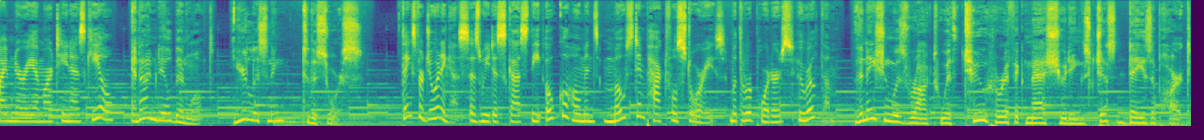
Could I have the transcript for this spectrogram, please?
I'm Nuria Martinez Keel. And I'm Dale Denwalt. You're listening to The Source. Thanks for joining us as we discuss the Oklahoman's most impactful stories with the reporters who wrote them. The nation was rocked with two horrific mass shootings just days apart.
